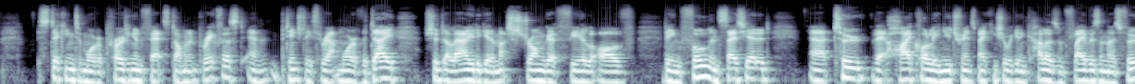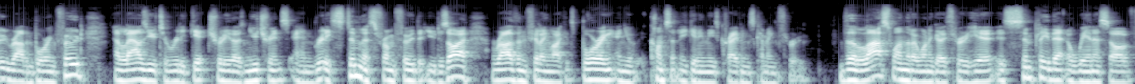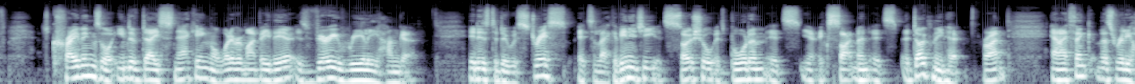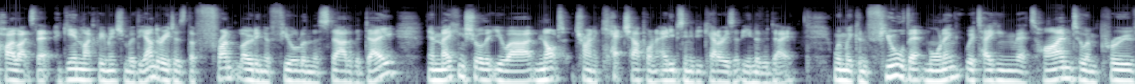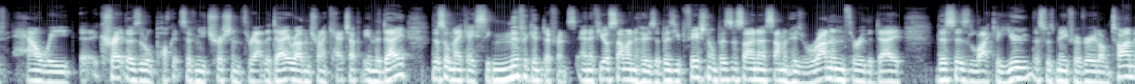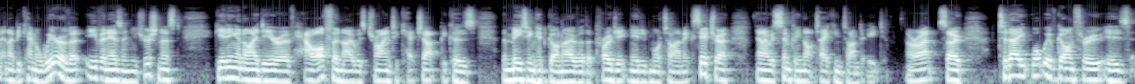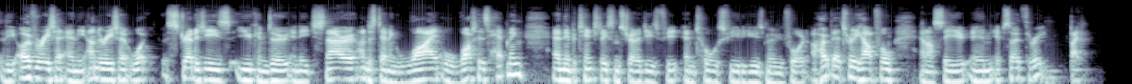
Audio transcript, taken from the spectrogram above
sticking to more of a protein and fats dominant breakfast and potentially throughout more of the day should allow you to get a much stronger feel of being full and satiated uh, two, that high quality nutrients, making sure we're getting colors and flavors in those food rather than boring food, allows you to really get truly those nutrients and really stimulus from food that you desire rather than feeling like it's boring and you're constantly getting these cravings coming through. The last one that I want to go through here is simply that awareness of cravings or end of day snacking or whatever it might be there is very rarely hunger. It is to do with stress, it's lack of energy, it's social, it's boredom, it's you know, excitement, it's a dopamine hit, right? And I think this really highlights that, again, like we mentioned with the undereaters, the front loading of fuel in the start of the day and making sure that you are not trying to catch up on 80% of your calories at the end of the day. When we can fuel that morning, we're taking that time to improve how we uh, create those little pockets of nutrition throughout the day rather than trying to catch up at the end of the day. This will make a significant difference. And if you're someone who's a busy professional business owner, someone who's running through the day, this is likely you. This was me for a very long time, and I became aware of it even as a nutritionist, getting an idea of how often I was trying to catch up because the meeting had gone over, the project needed more time, etc., and I was simply not taking time to eat. All right. So Today, what we've gone through is the overeater and the undereater, what strategies you can do in each scenario, understanding why or what is happening, and then potentially some strategies and tools for you to use moving forward. I hope that's really helpful, and I'll see you in episode three. Bye.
